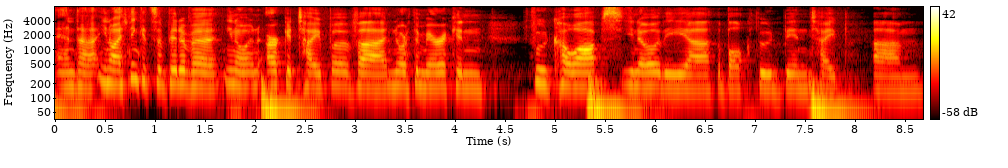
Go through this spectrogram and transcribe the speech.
And uh, you know i think it's a bit of a you know an archetype of uh, north american food co-ops you know the uh, the bulk food bin type um,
